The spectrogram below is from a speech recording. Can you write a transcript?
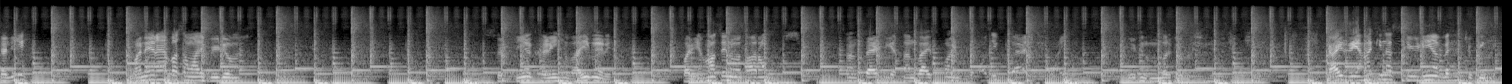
चलिए। बने रहें बस हमारे वीडियो में। गड्डियाँ खड़ी हैं भाई मेरे। पर यहाँ से मैं बता रहा हूँ सनसेट या सनराइज पॉइंट बहुत ही बेस्ट है भाई। एक नंबर की लोकेशन है। गाइज़ यहाँ की ना सीढ़ियाँ बह चुकी हैं।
